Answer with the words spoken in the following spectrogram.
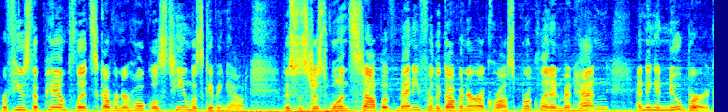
refused the pamphlets Governor Hochul's team was giving out. This was just one stop of many for the governor across Brooklyn and Manhattan, ending in Newburgh.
